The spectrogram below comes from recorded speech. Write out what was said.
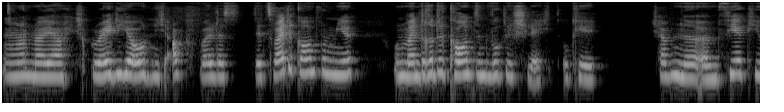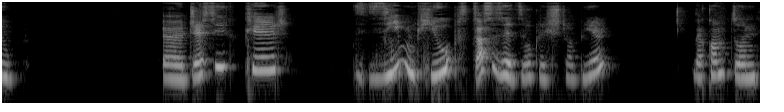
Ja, Naja, ich grade hier auch nicht ab, weil das der zweite Count von mir und mein dritter Count sind wirklich schlecht. Okay. Ich habe eine ähm, 4 Cube äh, Jessie gekillt. Sieben Cubes. Das ist jetzt wirklich stabil. Da kommt so ein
